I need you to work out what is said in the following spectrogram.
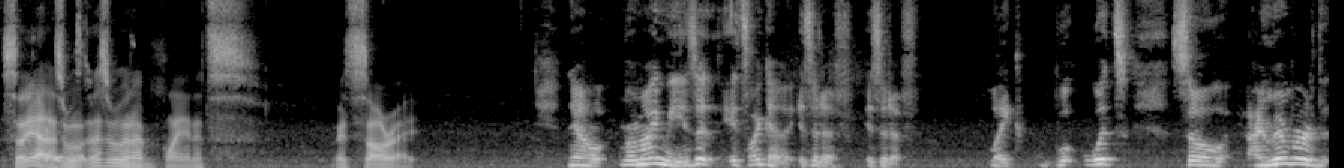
So yeah, that's what that's what I'm playing. It's it's all right. Now remind me: is it? It's like a. Is it a? Is it a? like wh- what's so I remember the,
